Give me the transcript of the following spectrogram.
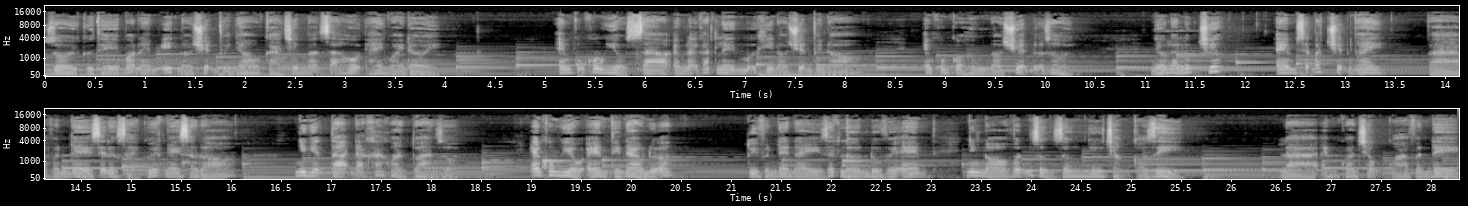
Rồi cứ thế bọn em ít nói chuyện với nhau cả trên mạng xã hội hay ngoài đời. Em cũng không hiểu sao em lại gắt lên mỗi khi nói chuyện với nó. Em không có hứng nói chuyện nữa rồi. Nếu là lúc trước, em sẽ bắt chuyện ngay và vấn đề sẽ được giải quyết ngay sau đó. Nhưng hiện tại đã khác hoàn toàn rồi. Em không hiểu em thế nào nữa. Tuy vấn đề này rất lớn đối với em, nhưng nó vẫn dửng dưng như chẳng có gì. Là em quan trọng quá vấn đề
